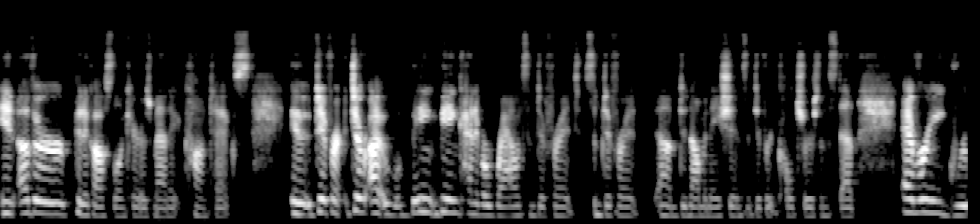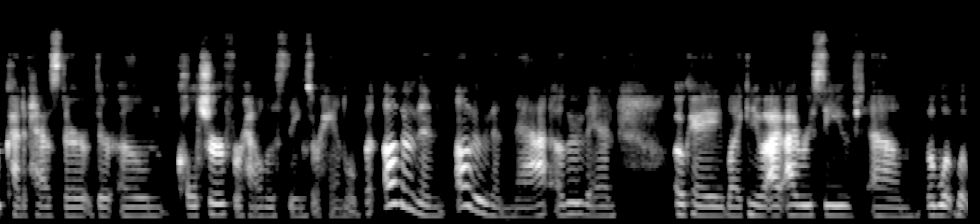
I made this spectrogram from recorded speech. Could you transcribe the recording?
in other pentecostal and charismatic contexts it, different, different uh, being being kind of around some different some different um, denominations and different cultures and stuff every group kind of has their their own culture for how those things are handled but other than other than that other than okay like you know i, I received um what what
